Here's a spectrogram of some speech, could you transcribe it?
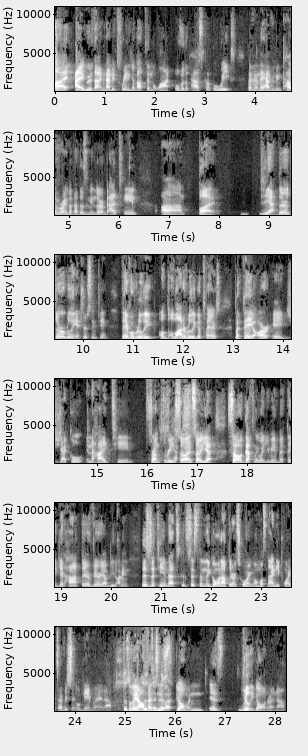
I, I agree with that. I mean, I've been tweeting about them a lot over the past couple weeks, but then they haven't been covering. But that doesn't mean they're a bad team. Um, but yeah, they're they're a really interesting team. They have a really a, a, lot of really good players, but they are a Jekyll and Hyde team from three. Yes. So so yep. So definitely what you mean. But they get hot, they're very unbeatable. I mean, this is a team that's consistently going out there and scoring almost 90 points every single game right now. The, so the offense the is I, going is really going right now.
